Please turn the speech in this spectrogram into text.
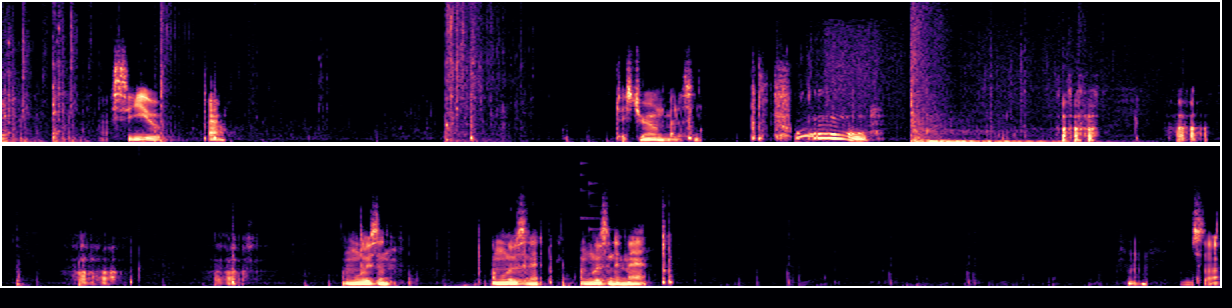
I see you. Ow. Taste your own medicine. Ooh. I'm losing. I'm losing it. I'm losing it, man. What's that?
